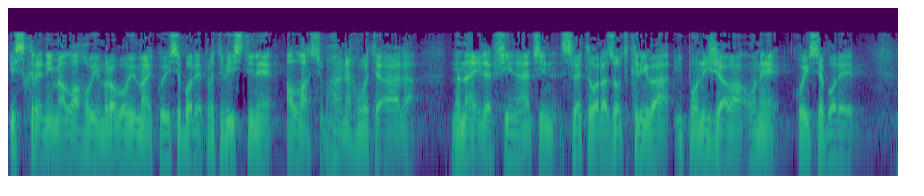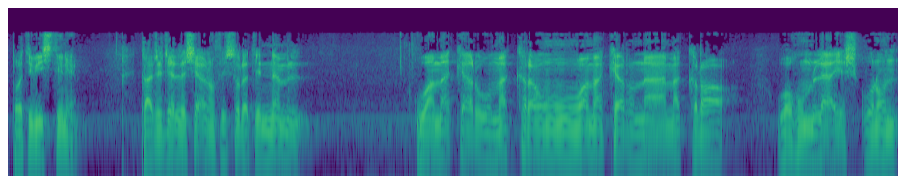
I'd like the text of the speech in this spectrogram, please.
iskrenim Allahovim robovima koji se bore protiv istine Allah subhanahu wa ta'ala na najlepši način sve to razotkriva i ponižava one koji se bore protiv istine kaže Jelle še'nu fi surati Naml ومكروا مكرا ومكرنا مكرا وهم لا يشعرون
